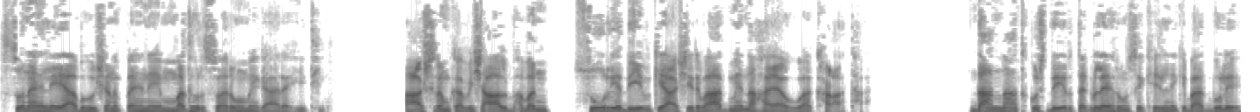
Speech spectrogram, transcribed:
सुनहले आभूषण पहने मधुर स्वरों में गा रही थी। आश्रम का विशाल भवन सूर्य देव के आशीर्वाद में नहाया हुआ खड़ा था। दाननाथ कुछ देर तक लहरों से खेलने के बाद बोले,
